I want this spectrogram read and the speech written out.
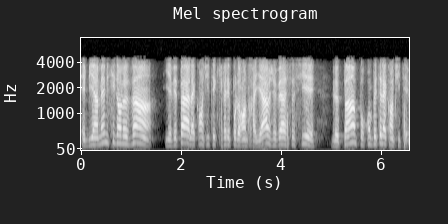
eh bien, même si dans le vin, il n'y avait pas la quantité qu'il fallait pour le rendre hayav, je vais associer le pain pour compléter la quantité.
